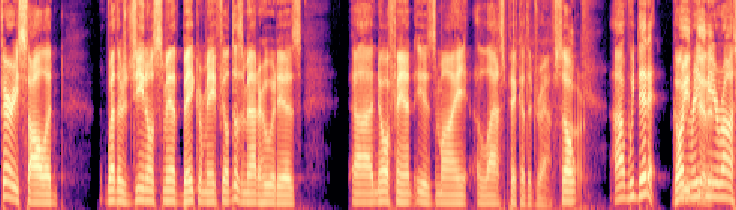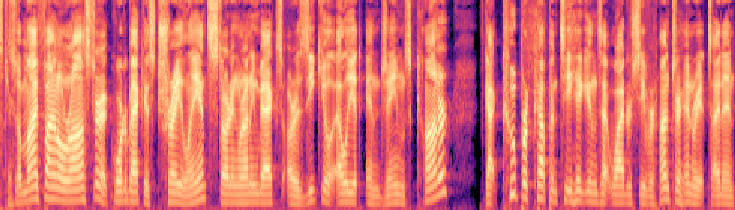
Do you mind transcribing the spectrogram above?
very solid. Whether it's Geno Smith, Baker Mayfield, doesn't matter who it is. Uh, Noah Fant is my last pick of the draft. So uh, we did it. Go ahead and read me it. your roster. So my final roster at quarterback is Trey Lance. Starting running backs are Ezekiel Elliott and James Conner. Got Cooper Kupp and T. Higgins at wide receiver, Hunter Henry at tight end,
